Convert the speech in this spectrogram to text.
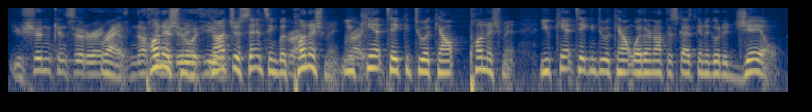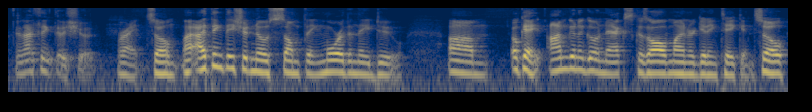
You shouldn't consider it. It right nothing punishment to do with you. not just sentencing but Right. punishment you Right. can't take into account punishment you can't take into account whether or not this guy's going to go to jail And I think they should. right so i I think they should know something more than they do um, okay i'm going to go next because all of mine are getting taken so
